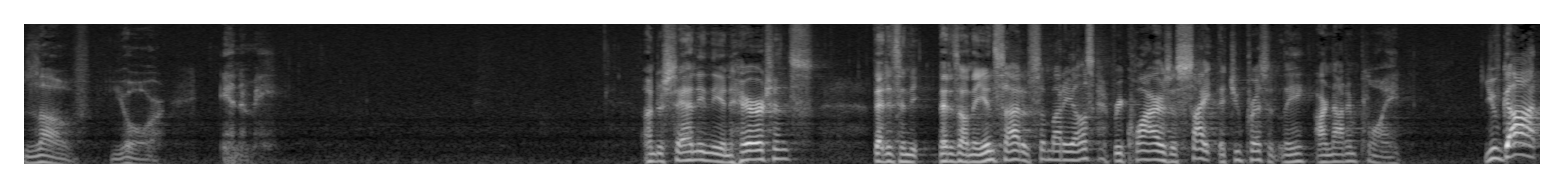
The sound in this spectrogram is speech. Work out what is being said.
love your enemy. Understanding the inheritance that is, in the, that is on the inside of somebody else requires a sight that you presently are not employing. You've got,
